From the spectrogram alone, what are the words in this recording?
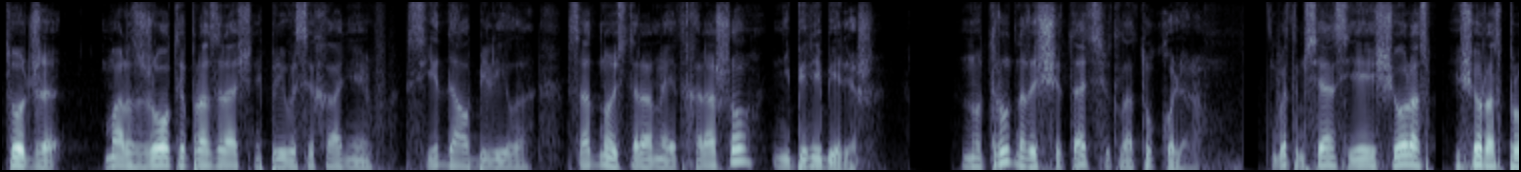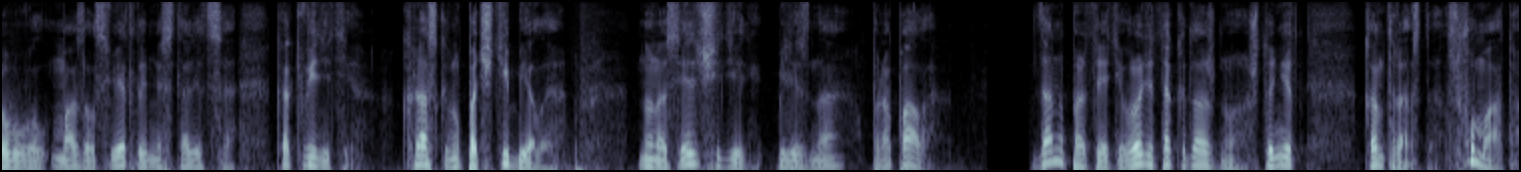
тот же Марс желтый прозрачный при высыхании, съедал белила. С одной стороны это хорошо, не перебелишь. Но трудно рассчитать светлоту колера. В этом сеансе я еще раз, еще раз пробовал, мазал светлые места лица. Как видите, краска ну почти белая. Но на следующий день белизна пропала. В данном портрете вроде так и должно, что нет контраста, сфумато.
